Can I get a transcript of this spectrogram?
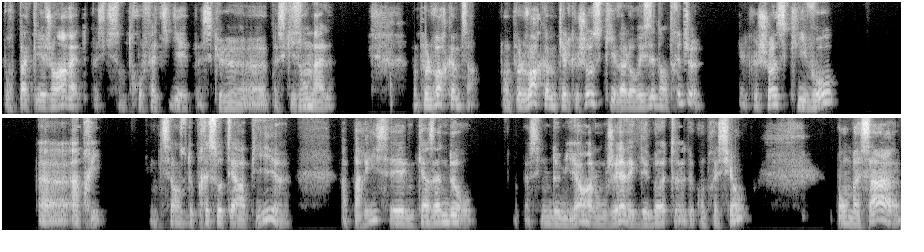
pour pas que les gens arrêtent parce qu'ils sont trop fatigués, parce que parce qu'ils ont mal. On peut le voir comme ça. On peut le voir comme quelque chose qui est valorisé d'entrée de jeu, quelque chose qui vaut euh, un prix. Une séance de pressothérapie euh, à Paris, c'est une quinzaine d'euros. Passer une demi-heure allongée avec des bottes de compression. Bon, bah ça,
